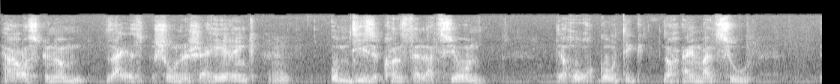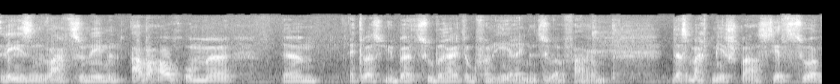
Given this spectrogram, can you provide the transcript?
herausgenommen, sei es schonischer Hering, mhm. um diese Konstellation der Hochgotik noch einmal zu lesen, wahrzunehmen, aber auch um äh, ähm, etwas über Zubereitung von Heringen mhm. zu erfahren. Das macht mir Spaß. Jetzt zur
